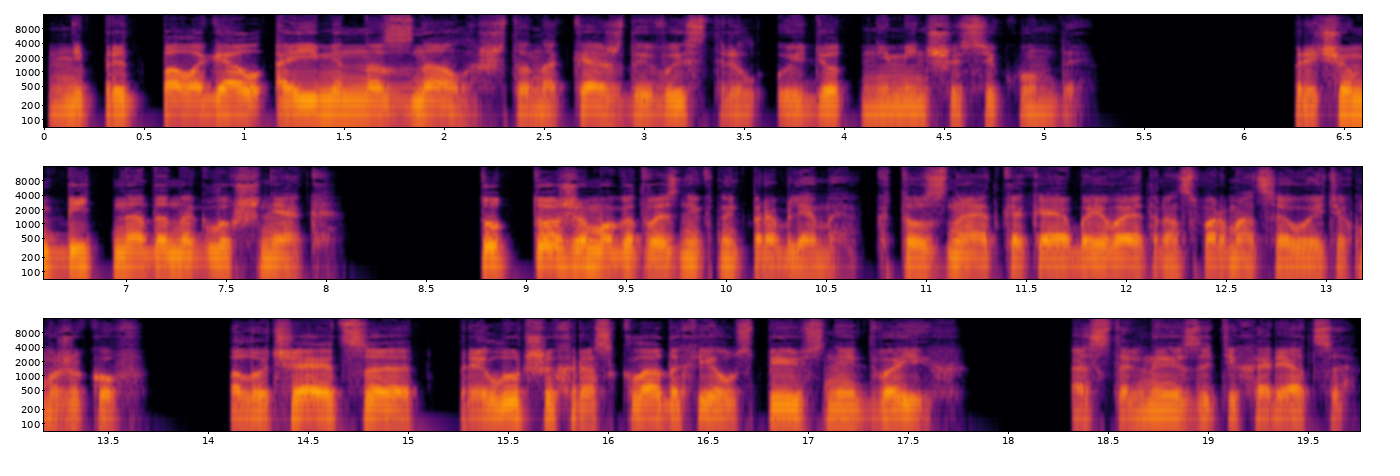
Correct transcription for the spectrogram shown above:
не предполагал, а именно знал, что на каждый выстрел уйдет не меньше секунды. Причем бить надо на глушняк. Тут тоже могут возникнуть проблемы. Кто знает, какая боевая трансформация у этих мужиков. Получается, при лучших раскладах я успею снять двоих. Остальные затихарятся,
